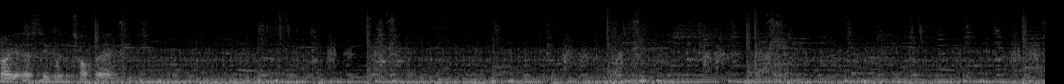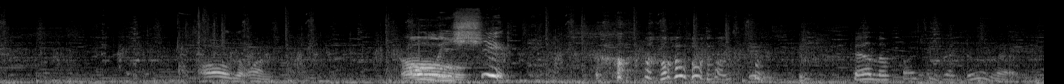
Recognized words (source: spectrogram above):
Try to get this thing at the top there. Oh, got one. Oh. Holy shit! How the fuck is that doing that?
